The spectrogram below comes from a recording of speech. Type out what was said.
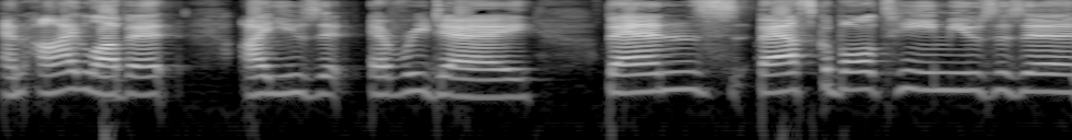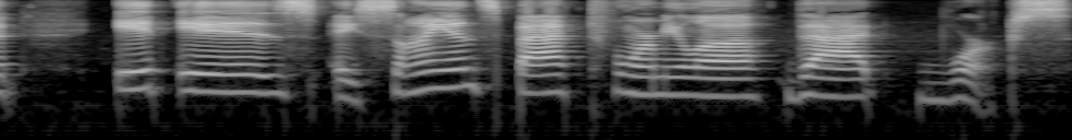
And I love it. I use it every day. Ben's basketball team uses it. It is a science backed formula that works.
